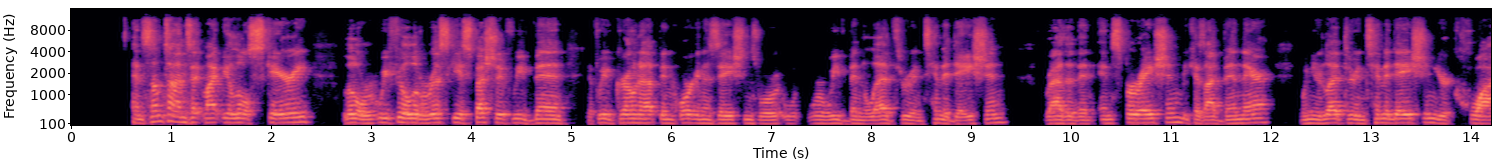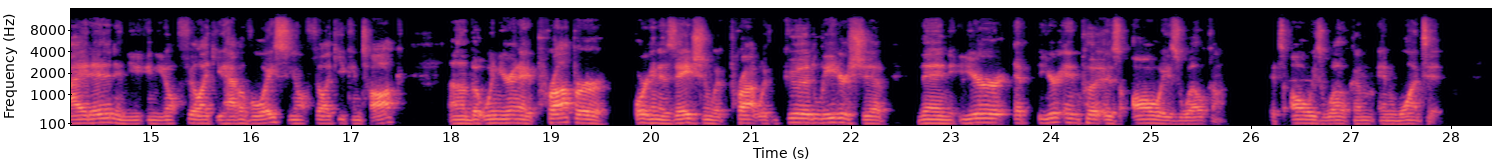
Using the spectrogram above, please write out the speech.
And sometimes it might be a little scary, little we feel a little risky, especially if we've been if we've grown up in organizations where where we've been led through intimidation rather than inspiration. Because I've been there when you're led through intimidation, you're quieted and you, and you don't feel like you have a voice. You don't feel like you can talk. Um, but when you're in a proper organization with pro, with good leadership, then your your input is always welcome. It's always welcome and wanted.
